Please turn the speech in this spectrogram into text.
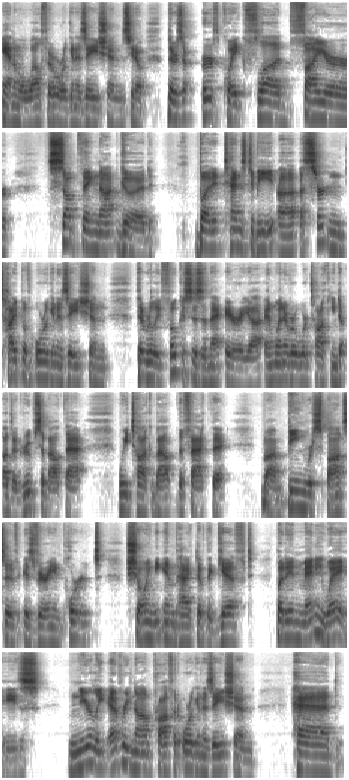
animal welfare organizations. You know, there's an earthquake, flood, fire, something not good, but it tends to be a, a, certain type of organization that really focuses in that area. And whenever we're talking to other groups about that, we talk about the fact that um, being responsive is very important, showing the impact of the gift. But in many ways, nearly every nonprofit organization had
